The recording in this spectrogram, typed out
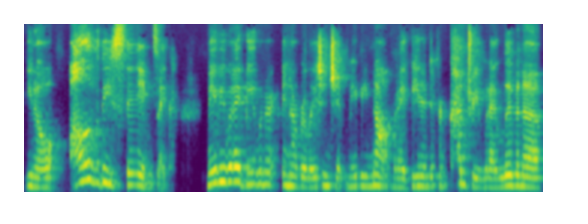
you know all of these things like maybe would i be in a relationship? Maybe not. Would i be in a different country? Would i live in a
